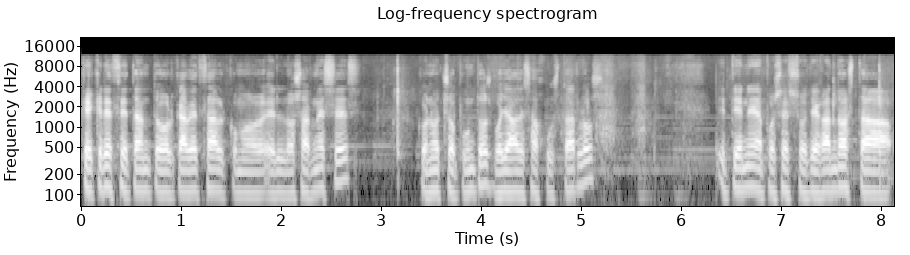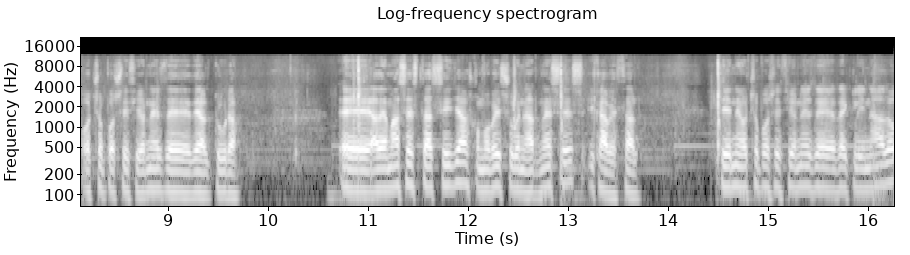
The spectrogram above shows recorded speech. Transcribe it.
que crece tanto el cabezal como los arneses, con 8 puntos, voy a desajustarlos, y tiene pues eso, llegando hasta 8 posiciones de altura. Eh, además estas sillas, como veis, suben arneses y cabezal. Tiene ocho posiciones de reclinado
